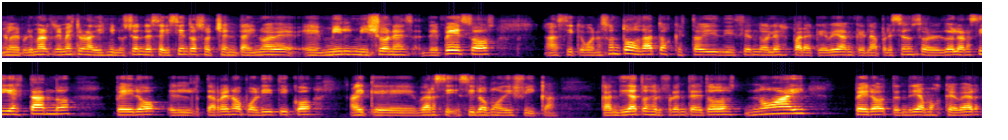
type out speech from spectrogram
en el primer trimestre una disminución de 689 eh, mil millones de pesos. Así que bueno, son todos datos que estoy diciéndoles para que vean que la presión sobre el dólar sigue estando, pero el terreno político hay que ver si, si lo modifica candidatos del Frente de Todos no hay, pero tendríamos que ver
